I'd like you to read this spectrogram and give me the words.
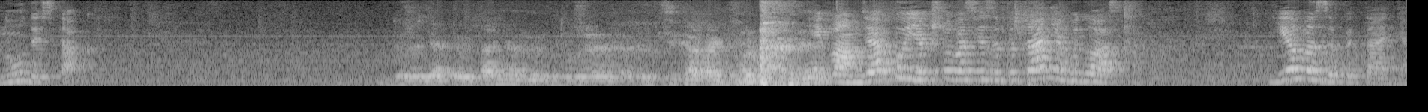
Ну, десь так. Дуже дякую, Таня. Дуже цікава інформація. І вам дякую. Якщо у вас є запитання, будь ласка. Є у вас запитання?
